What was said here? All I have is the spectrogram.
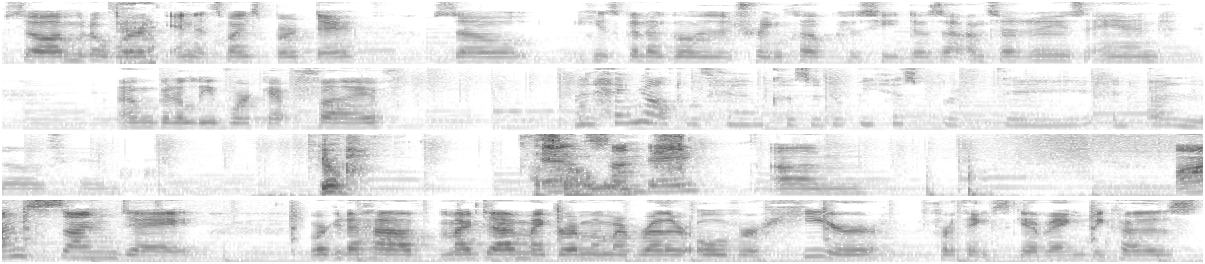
So I'm gonna work, and it's Mike's birthday. So he's gonna go to the train club because he does that on Saturdays, and I'm gonna leave work at five and hang out with him because it'll be his birthday, and I love him. Yep. That's and Sunday, um, on Sunday, we're gonna have my dad, my grandma, my brother over here for Thanksgiving because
